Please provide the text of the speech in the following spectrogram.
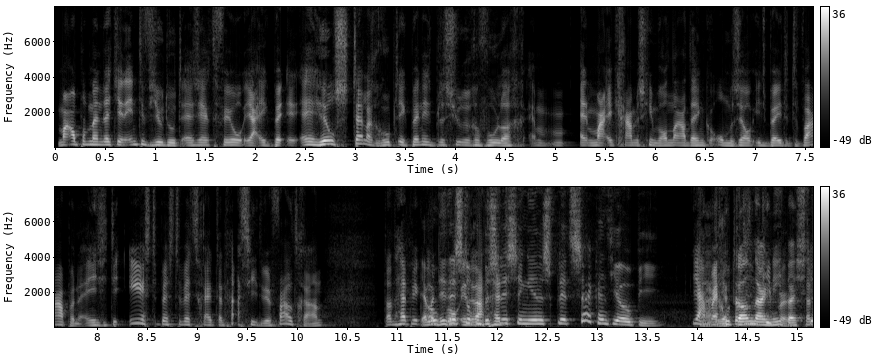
Maar op het moment dat je een interview doet en zegt veel... Ja, ik ben eh, heel stellig roept, ik ben niet blessuregevoelig. En, en, maar ik ga misschien wel nadenken om mezelf iets beter te wapenen. En je ziet de eerste beste wedstrijd, daarna zie je het weer fout gaan. Dan heb ik Ja, maar ook dit is toch een het- beslissing in een split second, Jopie? Ja, Ja, maar je goed, kan dat is een daar niet bij Dat- dat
